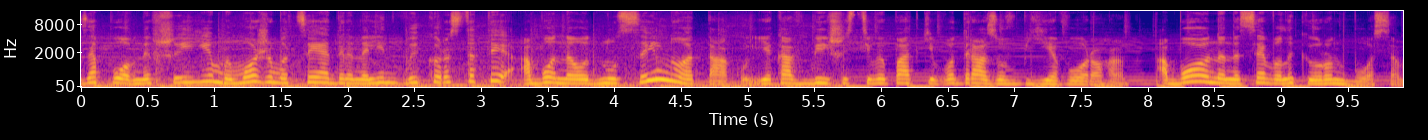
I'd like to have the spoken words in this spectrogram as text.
Заповнивши її, ми можемо цей адреналін використати або на одну сильну атаку, яка в більшості випадків одразу вб'є ворога, або нанесе великий урон босам.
